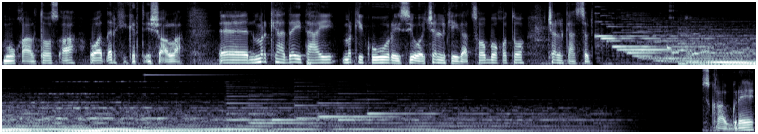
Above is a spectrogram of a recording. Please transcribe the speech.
muuqaal toos ah oo aad arki karta insha allah markii hadday tahay markii kugu horeysay oo channelkayga aad soo booqato subscribe garee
